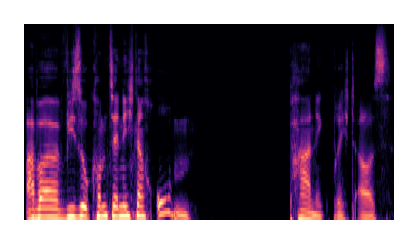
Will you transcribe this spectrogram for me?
Aber wieso kommt er nicht nach oben? Panik bricht aus.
